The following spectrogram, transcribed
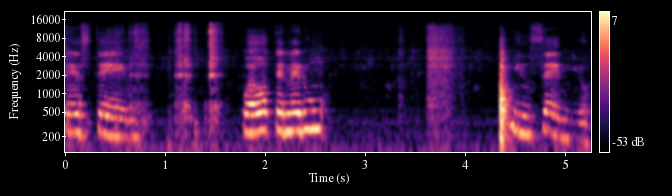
este puedo tener un incendio.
